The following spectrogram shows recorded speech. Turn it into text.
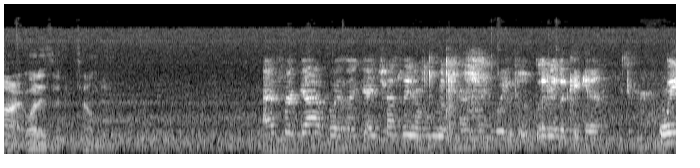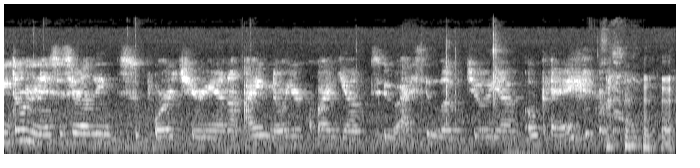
All right. What is it? Tell me. I forgot, but like I translated on Google Translate. Wait, l- let me look again. We don't necessarily support Juliana. I know you're quite young too. I still love Julia. Okay.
